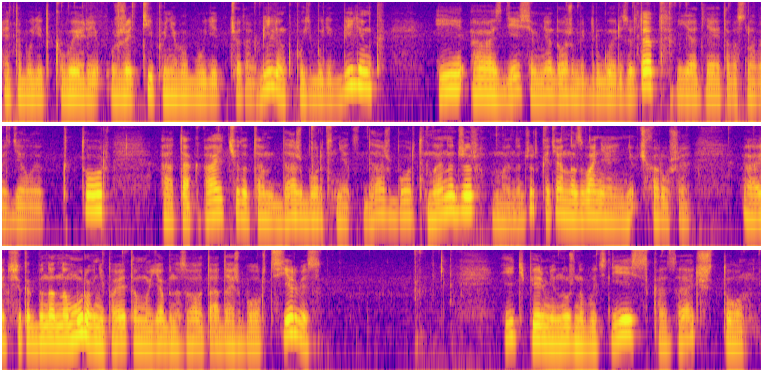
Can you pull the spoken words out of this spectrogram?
Это будет query, уже тип у него будет, что там, биллинг, пусть будет биллинг. И а, здесь у меня должен быть другой результат. Я для этого снова сделаю ктор. А, так, ай, что-то там, dashboard, нет, dashboard, manager, manager, хотя название не очень хорошее. А, это все как бы на одном уровне, поэтому я бы назвал это dashboard service. И теперь мне нужно вот здесь сказать, что Э,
